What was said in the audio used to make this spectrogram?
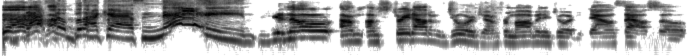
That's a black ass name. You know, I'm I'm straight out of Georgia. I'm from Albany, Georgia, down south. So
